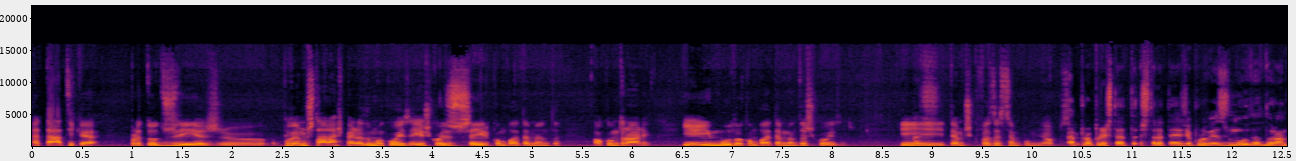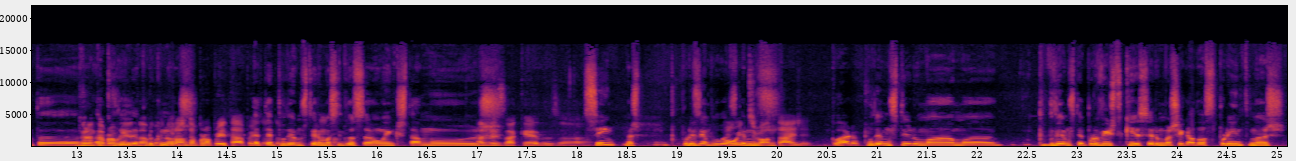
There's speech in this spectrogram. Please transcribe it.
a tática para todos os dias. Uh, podemos estar à espera de uma coisa e as coisas sair completamente ao contrário, e aí muda completamente as coisas e Mas temos que fazer sempre o melhor possível. A própria estratégia por vezes muda durante a, durante a, a corrida, etapa, porque nós durante a própria etapa. Exatamente. Até podemos ter uma situação em que estamos. Às vezes há quedas. Há... Sim, mas por exemplo, hoje Ou em temos... desvantagem. Claro, podemos ter uma, uma. Podemos ter previsto que ia ser uma chegada ao sprint, mas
